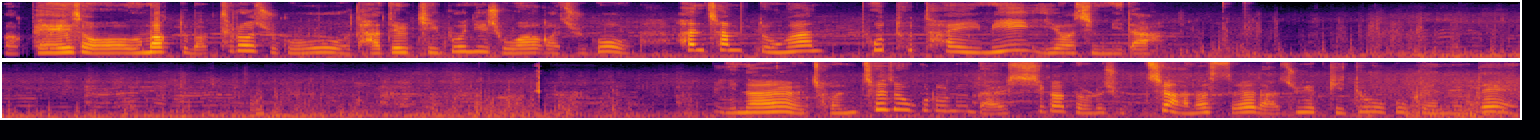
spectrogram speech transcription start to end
막 배에서 음악도 막 틀어주고 다들 기분이 좋아가지고 한참 동안 포토 타임이 이어집니다. 이날 전체적으로는 날씨가 별로 좋지 않았어요. 나중에 비도 오고 그랬는데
